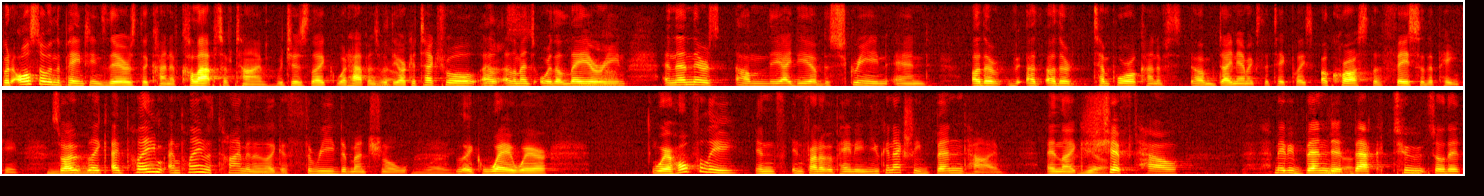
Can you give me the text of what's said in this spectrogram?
But also in the paintings, there's the kind of collapse of time, which is like what happens with the architectural uh, Yes. elements or the layering. And then there's um, the idea of the screen and other, oth- uh, other temporal kind of um, dynamics that take place across the face of the painting. So I, mm-hmm. like I play, I'm playing with time in a, like mm. a three-dimensional Right. like way where, where hopefully in in front of a painting you can actually bend time and like Yeah. shift how, maybe bend Yeah. it back to so that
